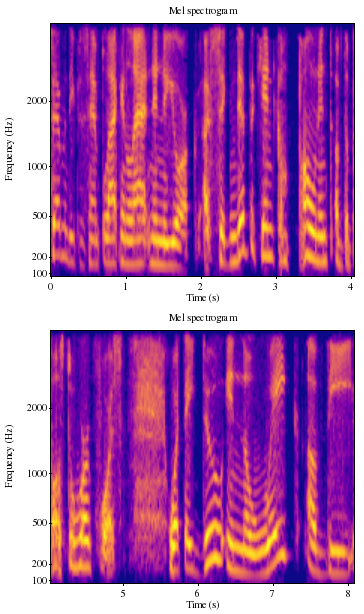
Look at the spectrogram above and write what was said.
70 percent black and Latin in New York, a significant component of the postal workforce. What they do in the wake of the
